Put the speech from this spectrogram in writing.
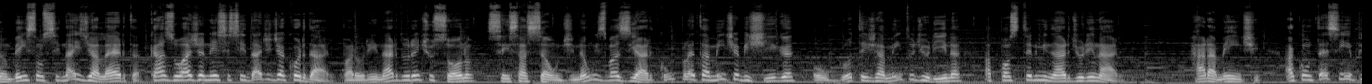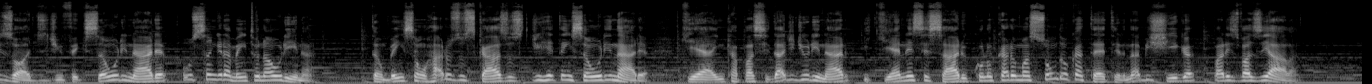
Também são sinais de alerta caso haja necessidade de acordar para urinar durante o sono, sensação de não esvaziar completamente a bexiga ou gotejamento de urina após terminar de urinar. Raramente acontecem episódios de infecção urinária ou sangramento na urina. Também são raros os casos de retenção urinária, que é a incapacidade de urinar e que é necessário colocar uma sonda ou catéter na bexiga para esvaziá-la.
